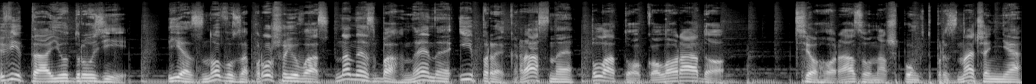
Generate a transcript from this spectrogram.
Вітаю, друзі! Я знову запрошую вас на незбагнене і прекрасне плато Колорадо. Цього разу наш пункт призначення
